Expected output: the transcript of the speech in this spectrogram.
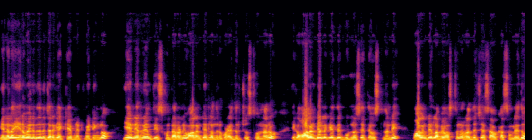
ఈ నెల ఇరవై ఎనిమిదిన జరిగే కేబినెట్ మీటింగ్లో ఏ నిర్ణయం తీసుకుంటారని వాలంటీర్లందరూ కూడా ఎదురు చూస్తూ ఉన్నారు. ఇక వాలంటీర్లకైతే గుడ్ న్యూస్ అయితే వస్తుందండి. వాలంటీర్ల వ్యవస్థను రద్దు చేసే అవకాశం లేదు.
